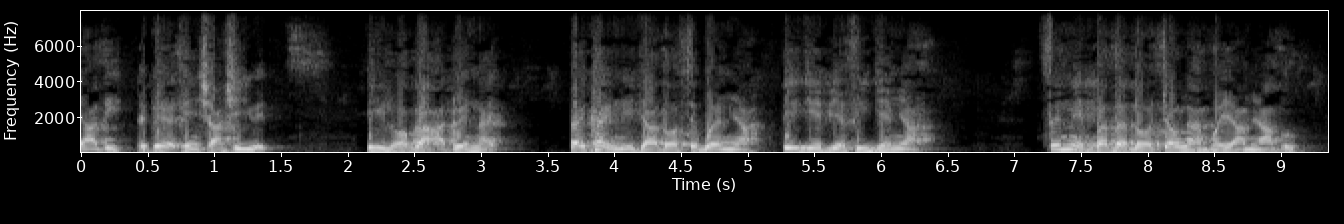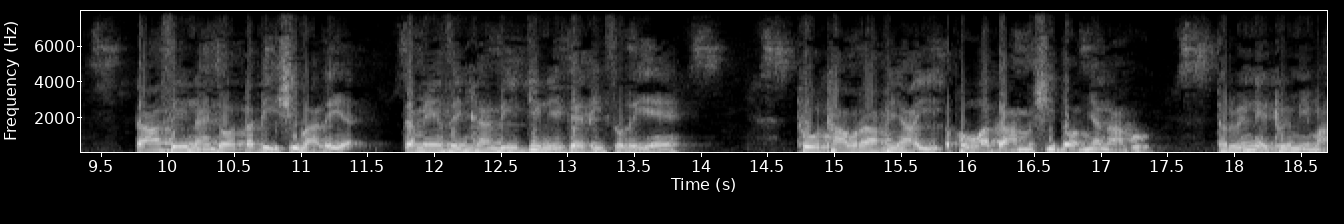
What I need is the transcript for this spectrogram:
ရာသည်တကယ်အထင်ရှားရှိ၍ဤလောကအတွင်း၌တိုက်ခိုက်နေကြသောစစ်ပွဲများတည်ကြည်ပျက်စီးခြင်းများစစ်နှင့်ပတ်သက်သောကြောက်လန့်ဖွယ်ရာများကိုတားဆီးနိုင်သောတတ္တိရှိပါလေရဲ့တမင်စိန်ခံပြီးကြည်နေခဲ့သည်ဆိုလျင်ထိုသာဝရဖရာ၏အဖုံးအကာမရှိသောမျက်နာကိုတရွေးနှင့်ထွေးမိမှာ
